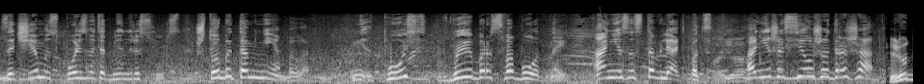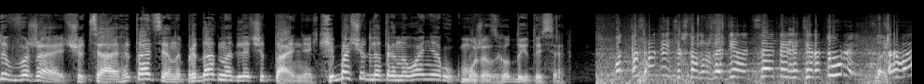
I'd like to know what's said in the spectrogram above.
зачем использовать админресурс. Что бы там ни было, не- пусть выбор свободный, а не заставлять. Под... Они же все уже дрожат. Люди вважають, що ця агітація непридатна для читання, хіба що для тренування рук може згодитися. Вот посмотрите, что нужно делать с этой литературой. Рвать и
